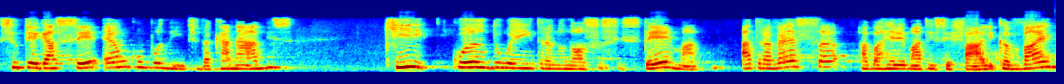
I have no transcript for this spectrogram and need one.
se o THC é um componente da cannabis que, quando entra no nosso sistema, atravessa a barreira hematoencefálica, vai,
